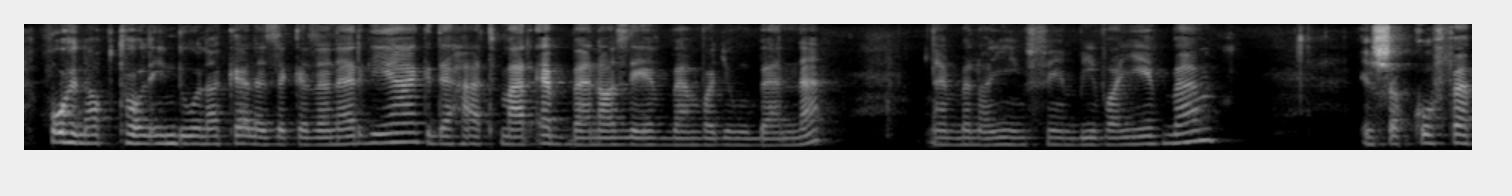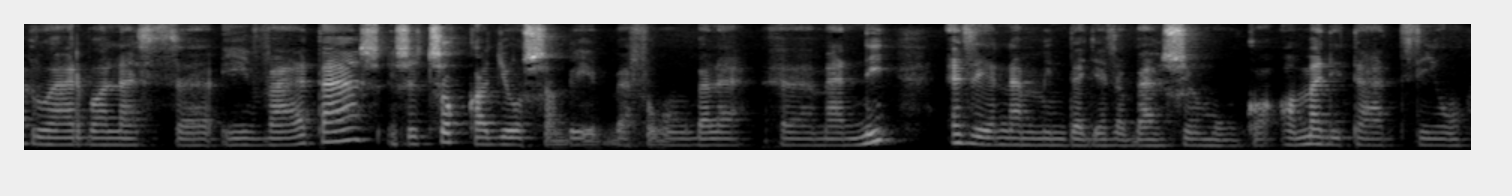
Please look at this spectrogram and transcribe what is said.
holnaptól indulnak el ezek az energiák, de hát már ebben az évben vagyunk benne, ebben a Yinfén Biva évben, és akkor februárban lesz évváltás, és egy sokkal gyorsabb évbe fogunk bele menni, ezért nem mindegy ez a belső munka, a meditáció,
